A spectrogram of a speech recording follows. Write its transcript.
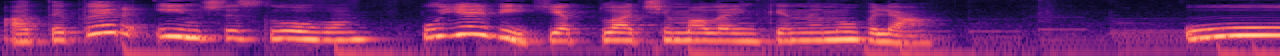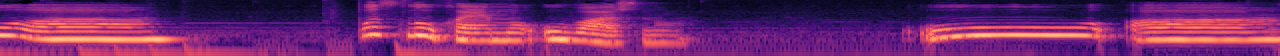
А тепер інше слово. Уявіть, як плаче маленьке немовля. Уа. Послухаємо уважно. У-а.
